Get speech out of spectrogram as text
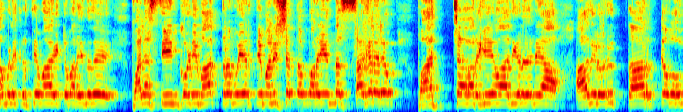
നമ്മൾ കൃത്യമായിട്ട് പറയുന്നത് പലസ്തീൻ കൊടി മാത്രം ഉയർത്തി മനുഷ്യത്വം പറയുന്ന സകലരും പച്ചവർഗീയവാദികൾ തന്നെയാ. അതിലൊരു തർക്കവും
